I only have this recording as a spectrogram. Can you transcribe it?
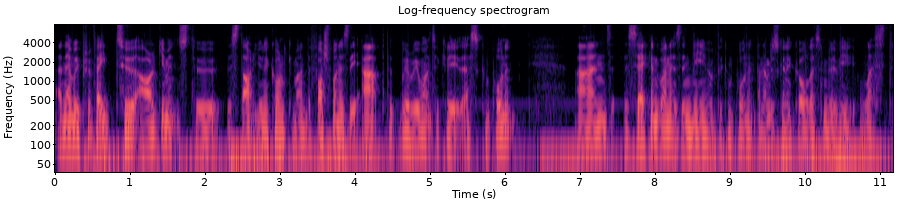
and then we provide two arguments to the start unicorn command. The first one is the app where we want to create this component and the second one is the name of the component and I'm just going to call this movie list.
